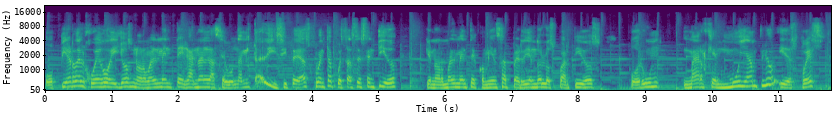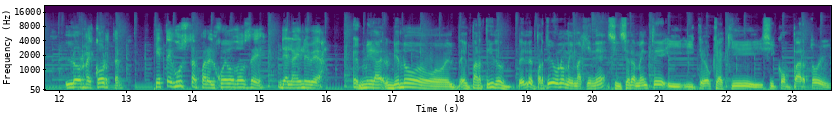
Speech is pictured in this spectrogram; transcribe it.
o pierda el juego, ellos normalmente ganan la segunda mitad. Y si te das cuenta, pues hace sentido que normalmente comienza perdiendo los partidos por un margen muy amplio y después lo recortan. ¿Qué te gusta para el juego 2 de, de la NBA? Eh, mira, viendo el, partido, el partido uno me imaginé, sinceramente, y, creo que aquí sí comparto, y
